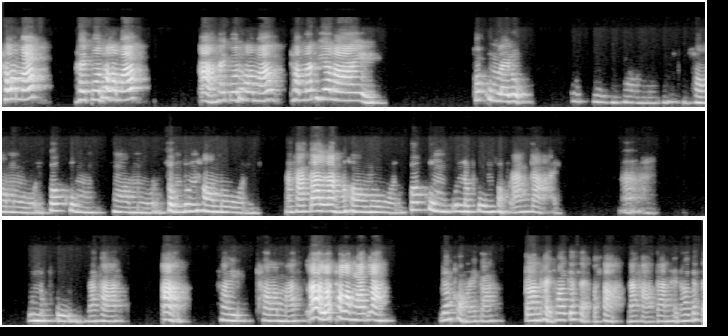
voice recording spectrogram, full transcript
ทาลามัสไฮโปทาลามัสอ่าไฮโปทาลามัสทำหน้าที่อะไรควบคุมอะไรลูกฮอร์โมนควบคุมฮอร์โมน สมดุลฮอร์โมนนะคะ การหลั่งฮอร์โมนควบคุมอุณหภูมิของร่างกาย อ่า อุณหภูมินะคะ อะไฮทาลามัสแล้วแล้วทาลามัสล่ะ เรื่องของอะไรคะ การถ่ายทอดกระแสประสาทนะคะ การถ่ายทอดกระแส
